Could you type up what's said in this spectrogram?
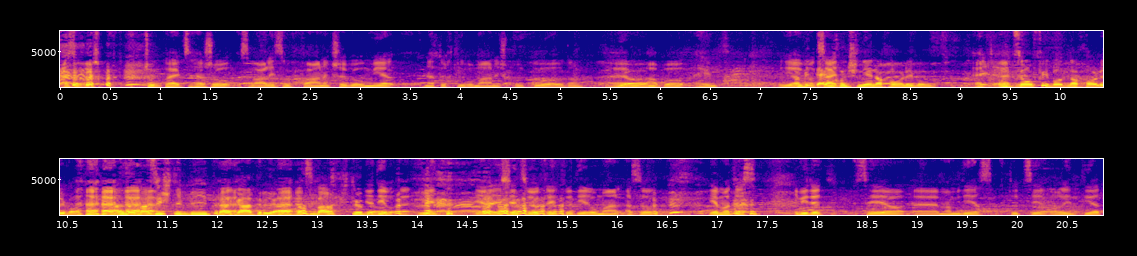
also, weißt, Chupa hat sich ja schon das Wallis auf die Fahne geschrieben und wir natürlich die romanische Kultur, oder? Ähm, Ja. Aber haben, wie Aber mit dem gesagt, kommst du nie nach Hollywood. Äh, äh, Und Sophie will nach Hollywood. Also was ist dein Beitrag, Adrian? Was machst du da? ja, die, äh, ja, ist jetzt wirklich für die Roman, also ich, das, ich bin dort sehr, äh, habe mich dort sehr orientiert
